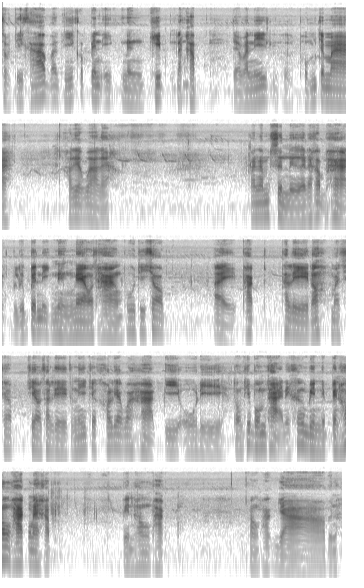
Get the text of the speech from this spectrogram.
สวัสดีครับ วันนี้ก็เป็นอีกหนึ่งคลิปนะครับ แต่วันนี้ผมจะมาเขาเรียกว่าอะไรมานำเสนอนะครับ หาดหรือเป็นอีกหนึ่งแนวทางผู้ที่ชอบไอ้พักทะเลเนาะมาเชอบเที่ยวทะเลตรงนี้จะเขาเรียกว่าหาด EOD ตรงที่ผมถ่ายในเครื่องบินเนี่ยเป็นห้องพักนะครับ เป็นห้องพัก ห้องพักยาวไปนะ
